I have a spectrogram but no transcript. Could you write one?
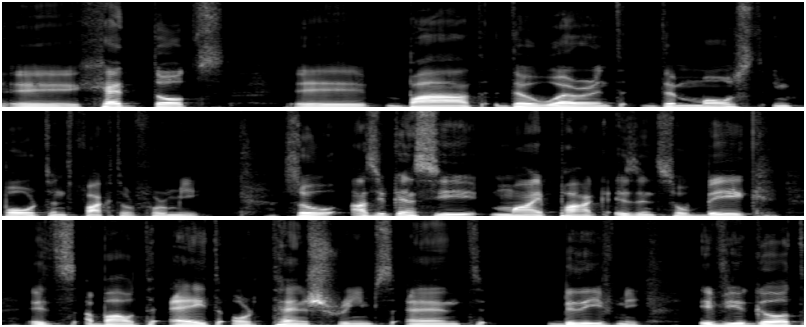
uh, head dots, uh, but they weren't the most important factor for me. So as you can see, my pack isn't so big. It's about 8 or 10 shrimps and believe me, if you got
